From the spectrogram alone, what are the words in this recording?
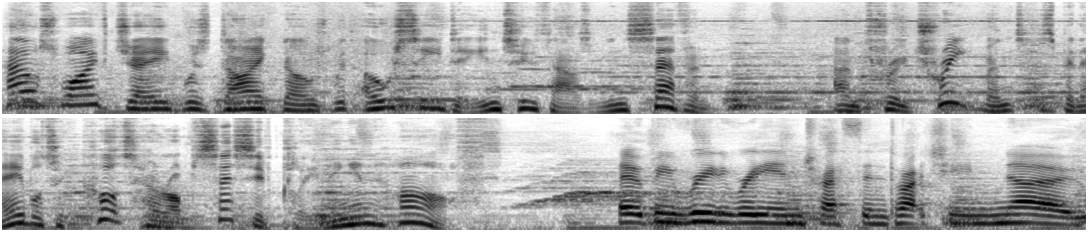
Housewife Jade was diagnosed with OCD in 2007 and through treatment has been able to cut her obsessive cleaning in half. It would be really, really interesting to actually know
